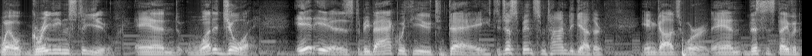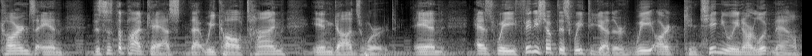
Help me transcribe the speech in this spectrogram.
Well, greetings to you, and what a joy it is to be back with you today to just spend some time together in God's Word. And this is David Carnes, and this is the podcast that we call Time in God's Word. And as we finish up this week together, we are continuing our look now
